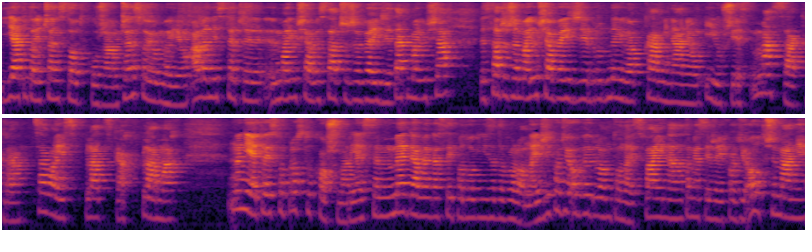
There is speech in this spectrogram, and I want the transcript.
Ja tutaj często odkurzam, często ją myję, ale niestety Majusia wystarczy, że wejdzie, tak Majusia? Wystarczy, że Majusia wejdzie brudnymi łapkami na nią i już jest masakra. Cała jest w plackach, w plamach. No nie, to jest po prostu koszmar. Ja jestem mega, mega z tej podłogi niezadowolona. Jeżeli chodzi o wygląd, to ona jest fajna, natomiast jeżeli chodzi o utrzymanie,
